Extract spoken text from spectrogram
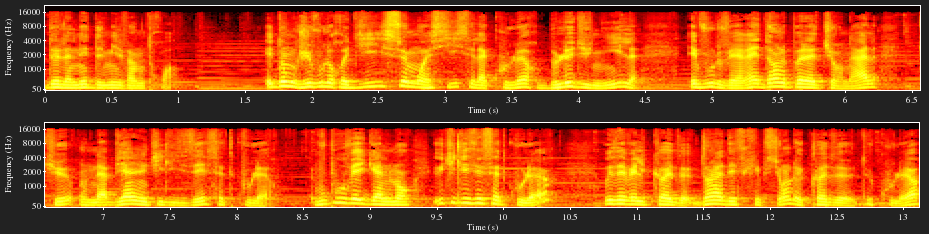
de l'année 2023. Et donc, je vous le redis, ce mois-ci, c'est la couleur bleue du Nil, et vous le verrez dans le bullet journal que on a bien utilisé cette couleur. Vous pouvez également utiliser cette couleur. Vous avez le code dans la description, le code de couleur,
